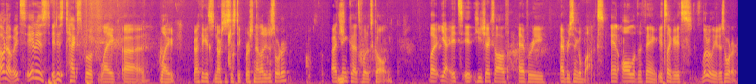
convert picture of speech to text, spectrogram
Oh no, it's it is it is textbook like uh like I think it's narcissistic personality disorder. I think that's what it's called. But yeah, it's it he checks off every every single box and all of the thing. It's like it's literally a disorder.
